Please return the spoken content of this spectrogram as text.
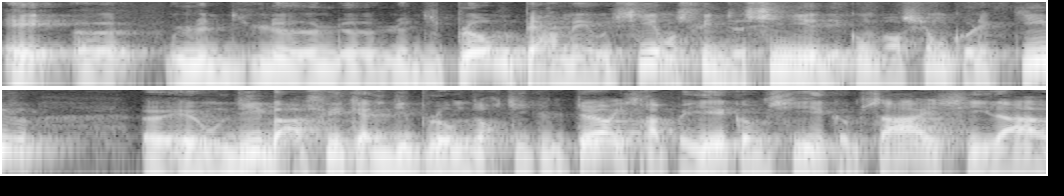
Et euh, le, diplôme permet aussi ensuite de signer des conventions collectives. Euh, et on dit, bah, celui qui a le diplôme d'horticulteur, il sera payé comme ci et comme ça. Et s'il a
